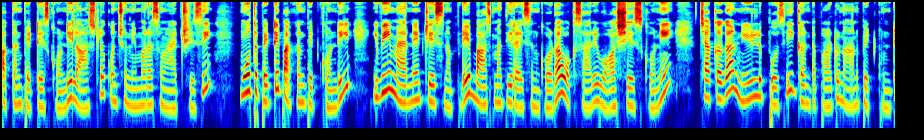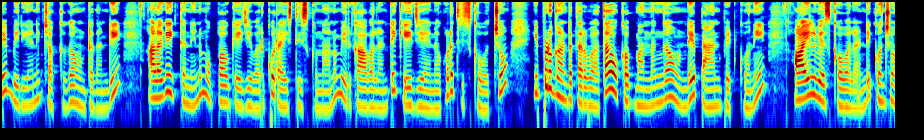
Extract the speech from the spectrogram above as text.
పక్కన పెట్టేసుకోండి. లాస్ట్లో కొంచెం నిమ్మరసం యాడ్ చేసి మూత పెట్టి పక్కన పెట్టుకోండి. ఇవి మ్యారినేట్ చేసినప్పుడే బాస్మతి రైస్ని కూడా ఒకసారి వాష్ చేసుకొని చక్కగా నీళ్ళు పోసి గంట పాటు నానబెట్టుకుంటే బిర్యానీ చక్కగా ఉంటుందండి. అలాగే ఇక్కడ నేను ముప్పావు కేజీ వరకు రైస్ తీసుకున్నాను. మీరు కావాలంటే కేజీ అయినా కూడా తీసుకోవచ్చు. ఇప్పుడు గంట తర్వాత ఒక మందంగా ఉండే ప్యాన్ పెట్టుకొని ఆయిల్ వేసుకోవాలండి. కొంచెం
